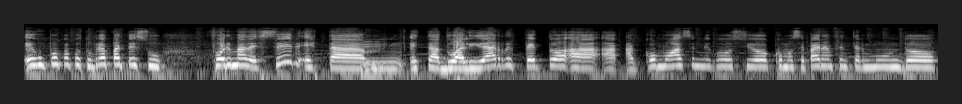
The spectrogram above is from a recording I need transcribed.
es un poco acostumbrada parte de su forma de ser esta, Mm. mm, esta dualidad respecto a, a- a cómo hacen negocio, cómo se paran frente al mundo.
